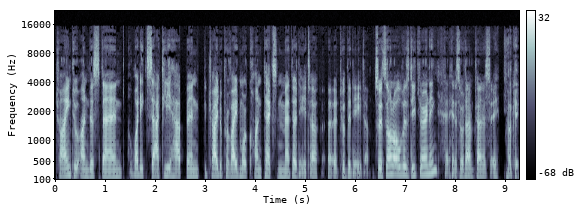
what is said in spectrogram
trying to understand what exactly happened, try to provide more context and metadata uh, to the data. So it's not always deep learning, is what I'm trying to say. Okay,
